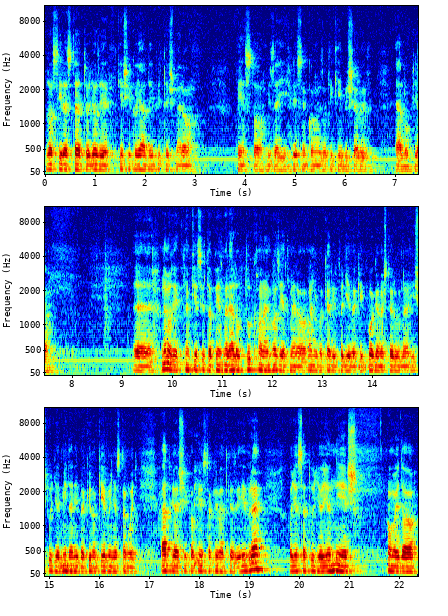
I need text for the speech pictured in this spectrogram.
az azt éreztette, hogy azért késik a járdaépítés, mert a pénzt a vizei részönkormányzati képviselő ellopja. Nem azért nem készült a pénz, mert elloptuk, hanem azért, mert a, annyiba került, hogy évekig polgármester úrnál is tudja, hogy minden évben külön kérvényeztem, hogy átviessék a pénzt a következő évre, hogy össze tudja jönni, és ha majd a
